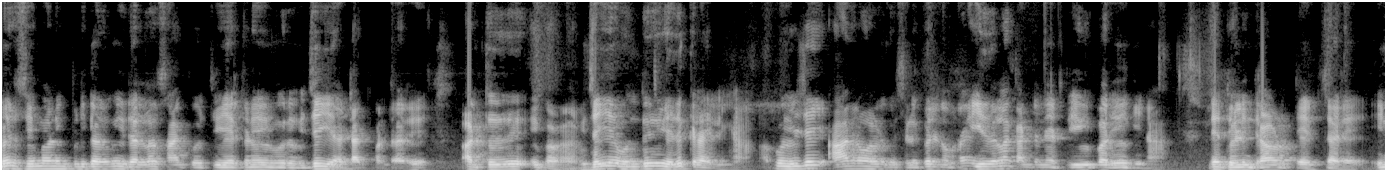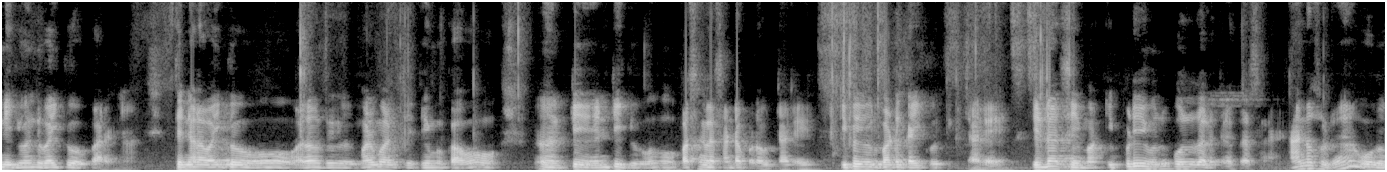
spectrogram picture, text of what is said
பேர் சீமானுக்கு பிடிக்காதவங்க இதெல்லாம் சாக்கு வச்சு ஏற்கனவே ஒரு விஜய் அட்டாக் பண்ணுறாரு அடுத்தது இப்போ விஜயை வந்து எதிர்க்கிறா இல்லைங்க அப்போ விஜய் ஆதரவாளர்கள் சில பேர் என்ன பண்ணுறாங்க இதெல்லாம் கண்டு எடுத்து இருப்பார் யோகினா நேற்று வெளியும் திராவிடத்தை எடுத்தார். இன்னைக்கு வந்து வைகோ பாருங்க. இதனால வைகோவும் அதாவது மறுமலர்ச்சி திமுகவும் டி என்டிக்குவும் பசங்களை சண்டை போட விட்டார். இப்போ இவர் பாட்டும் கை கொடுத்துக்கிட்டாரு இதுதான் சீமா இப்படி வந்து பொதுதளத்தில் பேசுகிறேன் நான் என்ன சொல்கிறேன் ஒரு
